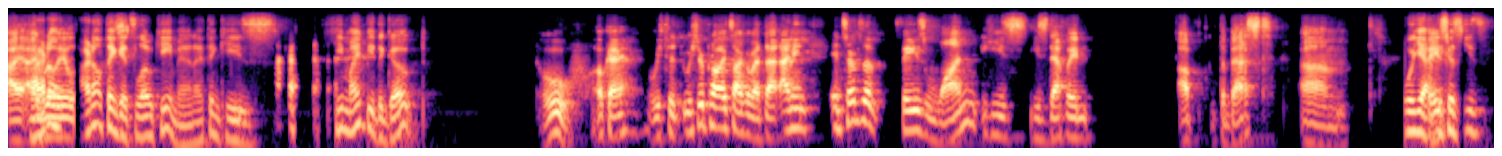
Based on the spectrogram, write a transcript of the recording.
I, I, I really don't, I don't think it's low key, man. I think he's he might be the goat. Oh, okay. We should we should probably talk about that. I mean, in terms of phase one, he's he's definitely up the best. Um well yeah, phase, because he's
